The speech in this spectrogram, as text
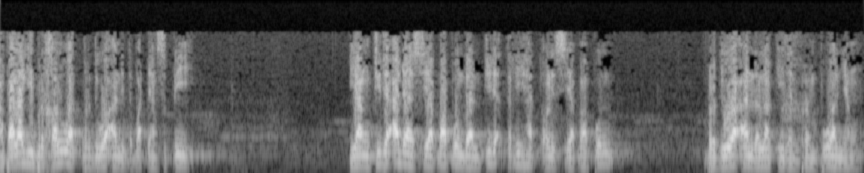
Apalagi berkhalwat berduaan di tempat yang sepi. Yang tidak ada siapa pun dan tidak terlihat oleh siapa pun. Berduaan lelaki dan perempuan yang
